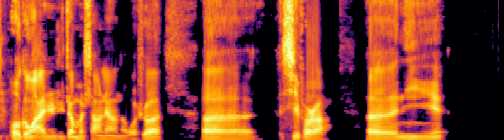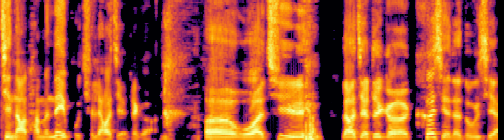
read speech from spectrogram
我跟我爱人是这么商量的，我说，呃，媳妇儿啊，呃，你。进到他们内部去了解这个，呃，我去 了解这个科学的东西，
